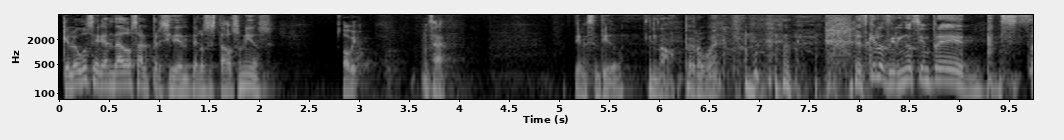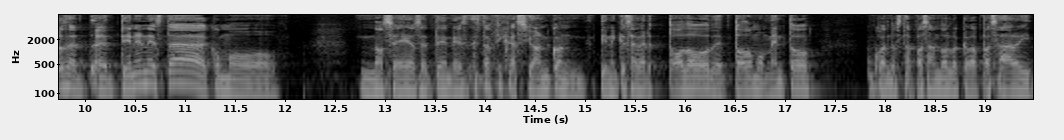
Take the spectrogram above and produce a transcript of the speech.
que luego serían dados al presidente de los Estados Unidos. Obvio. O sea, tiene sentido. No, pero bueno. es que los gringos siempre, o sea, eh, tienen esta como, no sé, o sea, esta fijación con, tienen que saber todo de todo momento cuando está pasando lo que va a pasar y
